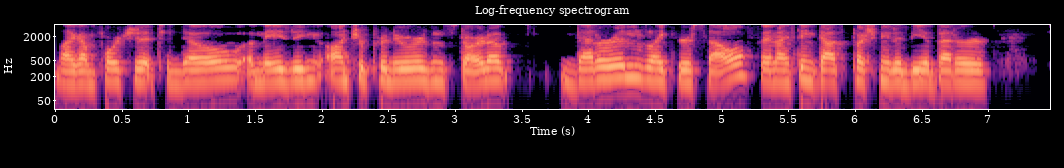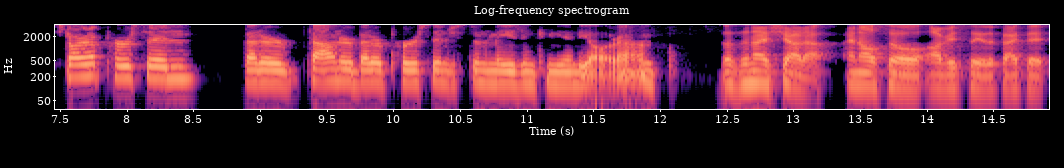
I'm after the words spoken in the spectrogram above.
Like I'm fortunate to know amazing entrepreneurs and startup veterans like yourself. And I think that's pushed me to be a better startup person, better founder, better person, just an amazing community all around. That's a nice shout out. And also, obviously, the fact that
